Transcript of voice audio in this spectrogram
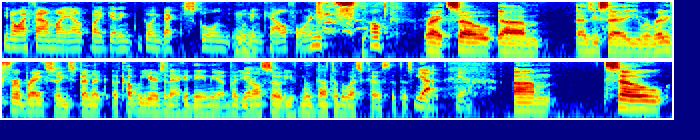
you know i found my out by getting going back to school and mm-hmm. moving to california so. right so um, as you say, you were ready for a break, so you spent a, a couple years in academia, but you're Yeah. also you've moved out to the West Coast at this Yeah, point. yeah. Um, so,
